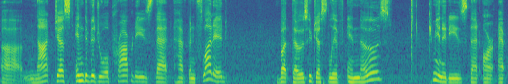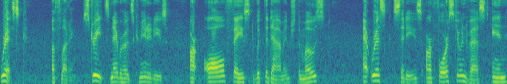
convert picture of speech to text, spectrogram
uh, not just individual properties that have been flooded, but those who just live in those communities that are at risk of flooding. Streets, neighborhoods, communities are all faced with the damage. The most at risk cities are forced to invest in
